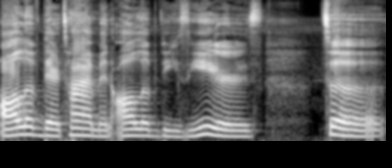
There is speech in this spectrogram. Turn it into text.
all of their time and all of these years to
